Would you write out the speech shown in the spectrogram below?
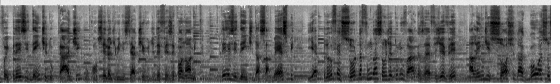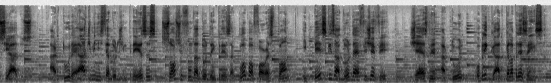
foi presidente do CAD, o Conselho Administrativo de Defesa Econômica, presidente da Sabesp e é professor da Fundação Getúlio Vargas, a FGV, além de sócio da Go Associados. Arthur é administrador de empresas, sócio fundador da empresa Global Forest Bond e pesquisador da FGV. Gessner, Arthur, obrigado pela presença.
